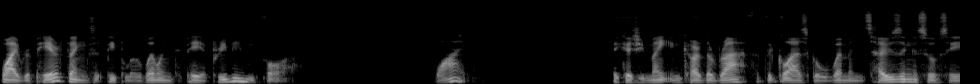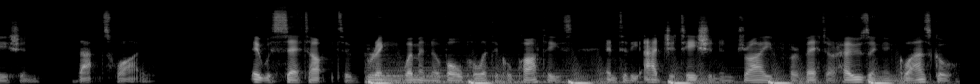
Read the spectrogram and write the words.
Why repair things that people are willing to pay a premium for? Why? Because you might incur the wrath of the Glasgow Women's Housing Association. That's why. It was set up to bring women of all political parties into the agitation and drive for better housing in Glasgow.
